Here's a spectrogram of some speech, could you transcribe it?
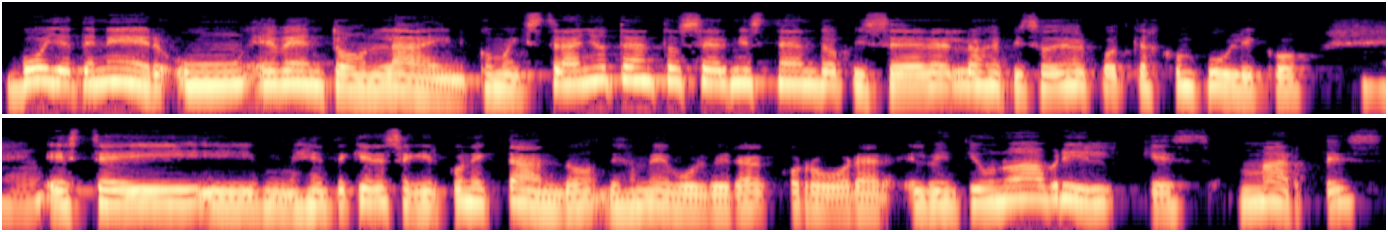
voy a tener un evento online. Como extraño tanto hacer mi stand-up y hacer los episodios del podcast con público, este, y, mi gente quiere seguir conectando, déjame volver a corroborar. El 21 de abril, que es martes,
